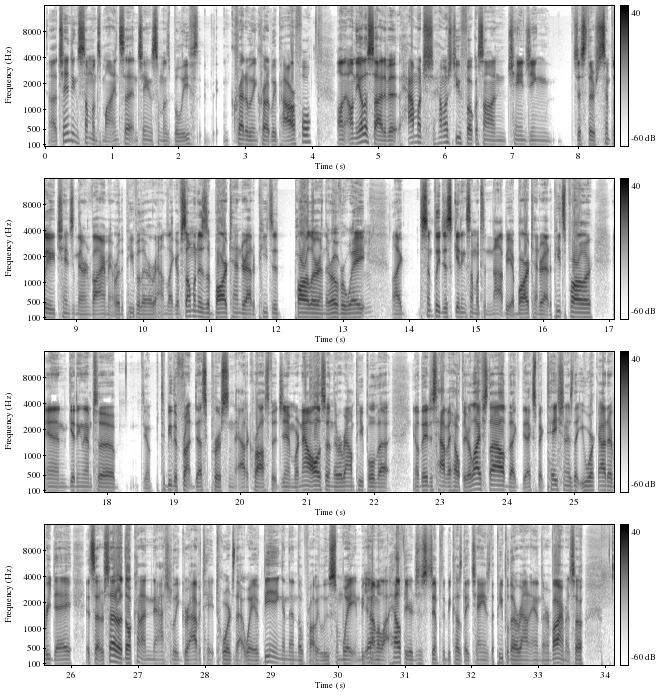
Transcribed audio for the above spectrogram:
uh, changing someone's mindset and changing someone's beliefs incredibly incredibly powerful on, on the other side of it how much how much do you focus on changing just they're simply changing their environment or the people they're around like if someone is a bartender at a pizza parlor and they're overweight Mhm. like simply just getting someone to not be a bartender at a pizza parlor and getting them to you know, to be the front desk person at a CrossFit gym, where now all of a sudden they're around people that you know they just have a healthier lifestyle. Like the expectation is that you work out every day, et cetera, et cetera. They'll kind of naturally gravitate towards that way of being, and then they'll probably lose some weight and become a lot healthier just simply because they change the people they're around and their environment. So,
